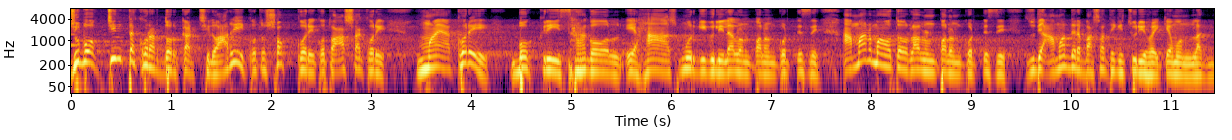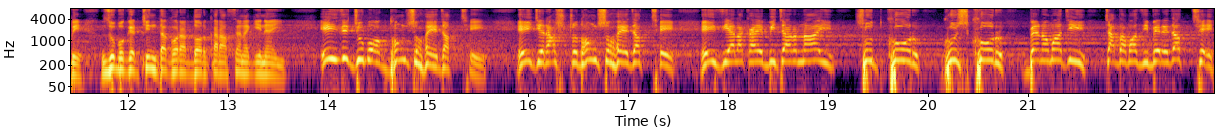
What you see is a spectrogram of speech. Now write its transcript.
যুবক চিন্তা করার দরকার ছিল। আরে, কত শখ করে, কত আশা করে, মায়া করে বকরি, ছাগল, এ হাঁস, মুরগিগুলি লালন পালন করতেছে। আমার মাও তো লালন পালন করতেছে। যদি আমাদের বাসা থেকে চুরি হয় কেমন লাগবে? যুবকের চিন্তা করার দরকার আছে নাকি নাই? এই যে যুবক ধ্বংস হয়ে যাচ্ছে, এই যে রাষ্ট্র ধ্বংস হয়ে যাচ্ছে, এই যে এলাকায় বিচার নাই, সুদখুর ঘুষখুর, বেনামাজি, চাঁদাবাজি বেড়ে যাচ্ছে।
